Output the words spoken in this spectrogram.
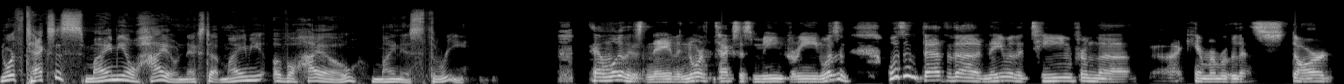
North Texas, Miami, Ohio. Next up, Miami of Ohio minus three. And look at this name, the North Texas Mean Green. Wasn't wasn't that the name of the team from the I can't remember who that star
